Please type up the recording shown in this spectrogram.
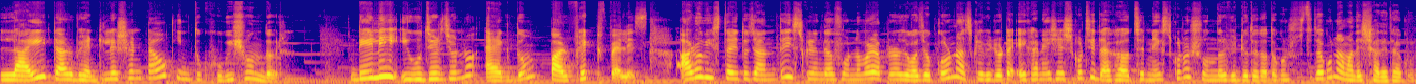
লাইট আর ভেন্টিলেশনটাও কিন্তু খুবই সুন্দর। ডেলি ইউজের জন্য একদম পারফেক্ট প্যালেস আরও বিস্তারিত জানতে স্ক্রিনে দেওয়া ফোন নাম্বার আপনারা যোগাযোগ করুন। আজকের ভিডিওটা এখানেই শেষ করছি। দেখা হচ্ছে নেক্সট কোনো সুন্দর ভিডিওতে ততক্ষণ সুস্থ থাকুন, আমাদের সাথে থাকুন।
